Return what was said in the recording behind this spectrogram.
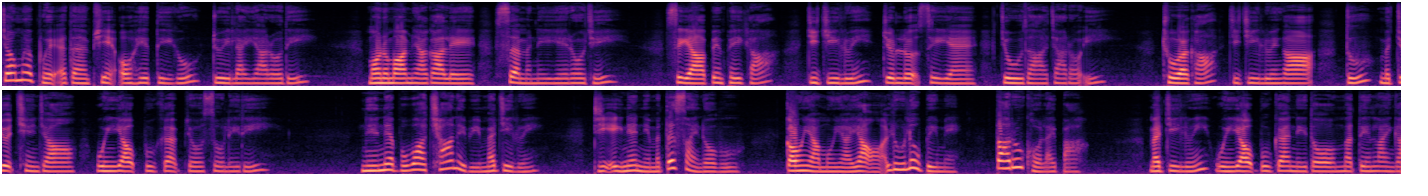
ကြောက်မက်ဖွယ်အတန်ဖြင့်အော်ဟစ်သည်ကို တွေ့လိုက်ရတော့သည်မောင်နှမများကလည်းဆက်မနေရတော့ကြည်ဆရာပင်ဖိတ်ခါ ကြည်ကြည်လွင်ကျွလွတ်စီရန်ကြိုးစားကြတော့၏ထိုအခါကြည်ကြည်လွင်ကသူမကြွချင်းကြောင်းဝင်ရောက်ပူကပ်ပြောဆိုလေသည်နင်းနဲ့ဘဝချားနေပြီမက်ကြီးလွင်ဒီအိမ်နဲ့နင်မသက်ဆိုင်တော့ဘူးကောင်းရမွန်ရရအောင်အလူလုပ်ပေးမယ်ตาတို့ခေါ်လိုက်ပါမက်ကြီးလွင်ဝင်ရောက်ပူကတ်နေသောမတ်တင်လိုင်းက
